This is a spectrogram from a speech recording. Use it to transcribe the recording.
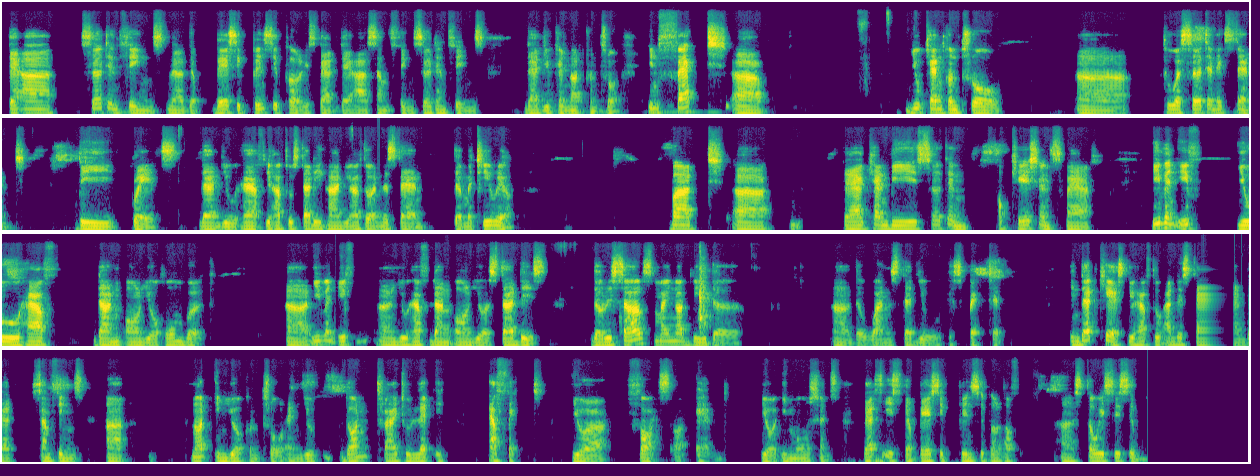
there are certain things, the, the basic principle is that there are some things, certain things that you cannot control. In fact, uh, you can control uh, to a certain extent the grades that you have. You have to study hard, you have to understand the material. But uh, there can be certain occasions where even if you have done all your homework, uh, even if uh, you have done all your studies, the results might not be the uh, the ones that you expected. In that case, you have to understand that some things are not in your control, and you don't try to let it affect your thoughts or and your emotions. That is the basic principle of uh, Stoicism.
